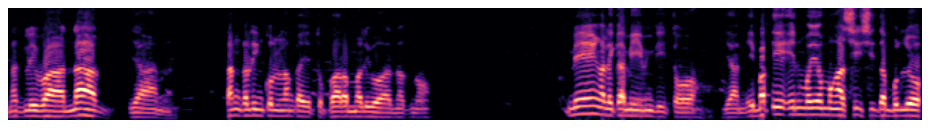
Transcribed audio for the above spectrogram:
Nagliwanag. Yan. Tanggalin ko lang kayo ito para maliwanag, no? Ming, alika miming dito. Yan. Ibatiin mo yung mga CCW.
